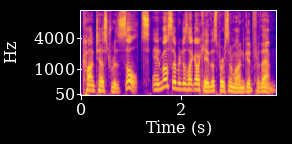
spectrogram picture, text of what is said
contest results. And most of them are just like, okay, this person won, good for them.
